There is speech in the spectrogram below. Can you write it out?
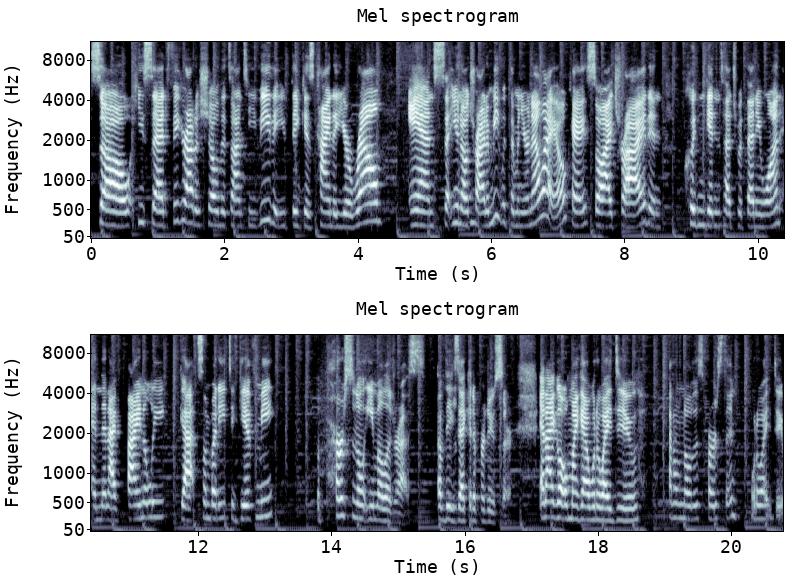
So he said, Figure out a show that's on TV that you think is kind of your realm and, you know, try to meet with them when you're in LA. Okay. So I tried and couldn't get in touch with anyone. And then I finally got somebody to give me the personal email address of the executive producer. And I go, Oh my God, what do I do? I don't know this person. What do I do?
